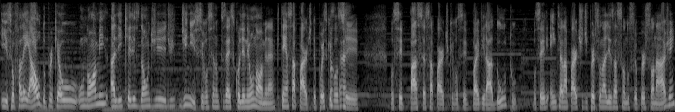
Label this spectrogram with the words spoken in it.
Isso, eu falei Aldo porque é o, o nome ali que eles dão de, de, de, início, se você não quiser escolher nenhum nome, né? Que tem essa parte. Depois que ah, você, é. você passa essa parte que você vai virar adulto, você entra na parte de personalização do seu personagem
